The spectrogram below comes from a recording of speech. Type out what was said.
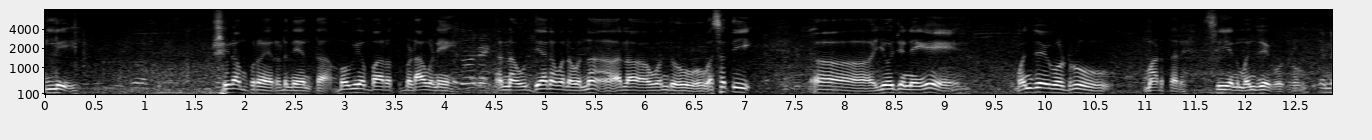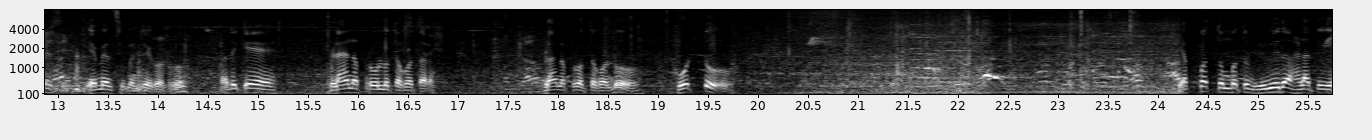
ಇಲ್ಲಿ ಶ್ರೀರಾಮ್ಪುರ ಎರಡನೇ ಅಂತ ಭವ್ಯ ಭಾರತ್ ಬಡಾವಣೆ ಅನ್ನೋ ಉದ್ಯಾನವನವನ್ನು ಅಲ್ಲ ಒಂದು ವಸತಿ ಯೋಜನೆಗೆ ಮಂಜೇಗೌಡರು ಮಾಡ್ತಾರೆ. ಸಿ ಎನ್ ಮಂಜೇಗೌಡರು. M L C M L C ಮಂಜೇಗೌಡರು. ಅದಕ್ಕೆ ಪ್ಲ್ಯಾನ್ ಅಪ್ರೂವಲ್ ತಗೋತಾರೆ. ಪ್ಲ್ಯಾನ್ ಅಪ್ರೂವಲ್ ತಗೊಂಡು ಒಟ್ಟು ಎಪ್ಪತ್ತೊಂಬತ್ತು ವಿವಿಧ ಹಳತೆಯ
